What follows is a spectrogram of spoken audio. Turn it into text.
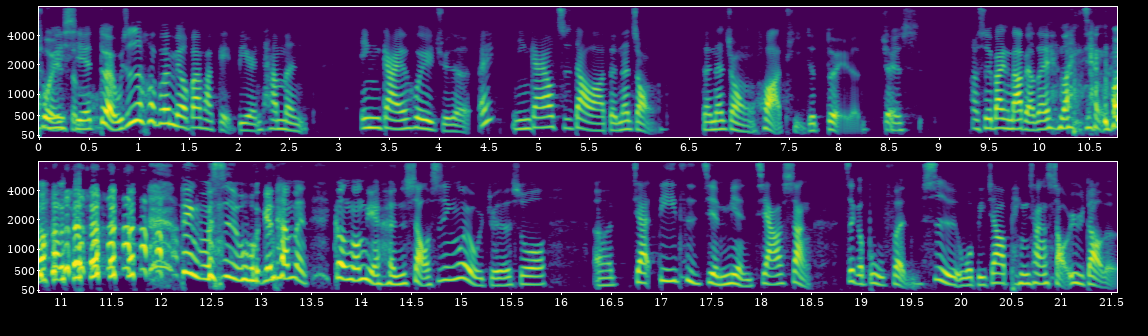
出一些？对我就是会不会没有办法给别人他们应该会觉得，哎、你应该要知道啊的那种的那种话题就对了。对确实，啊，所以八零八不要再 乱讲话了，并不是我跟他们共同点很少，是因为我觉得说，呃，加第一次见面加上这个部分，是我比较平常少遇到的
